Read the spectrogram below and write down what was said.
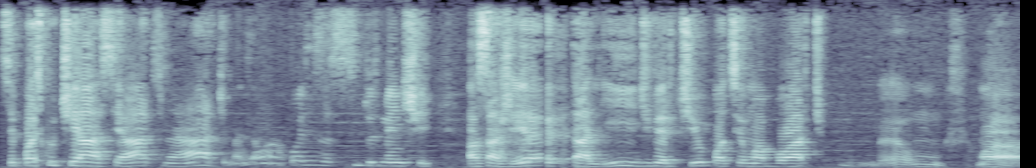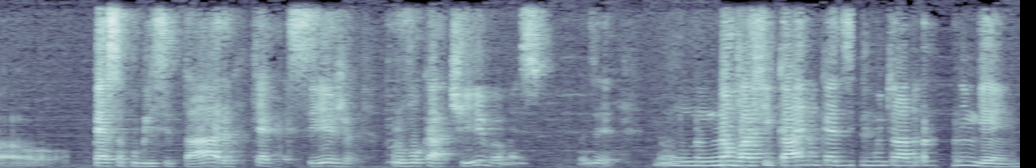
Você pode discutir ah, se é arte, não é arte, mas é uma coisa simplesmente passageira que está ali, divertiu, pode ser uma boa arte, um, uma peça publicitária, o que quer que seja, provocativa, mas quer dizer, não, não vai ficar e não quer dizer muito nada para ninguém.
